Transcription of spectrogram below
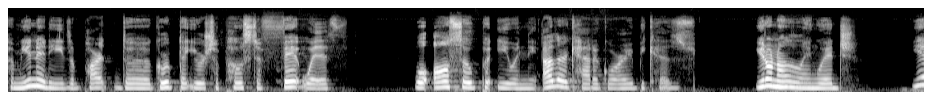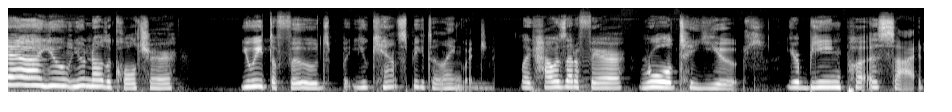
community, the part the group that you're supposed to fit with will also put you in the other category because you don't know the language. Yeah, you you know the culture. You eat the foods, but you can't speak the language. Like how is that a fair rule to use? You're being put aside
